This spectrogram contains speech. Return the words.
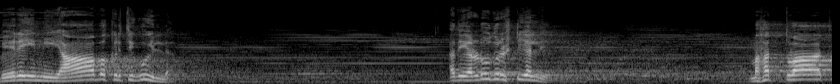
ಬೇರೆ ಇನ್ನು ಯಾವ ಕೃತಿಗೂ ಇಲ್ಲ. ಅದು ಎರಡೂ ದೃಷ್ಟಿಯಲ್ಲಿ ಮಹತ್ವಾತ್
